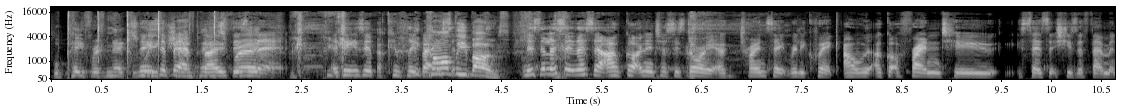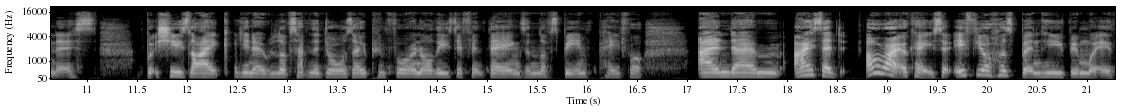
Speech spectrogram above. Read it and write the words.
we'll pay for it next week. it's a bit of both, spread." isn't it? I think it's a complete. it both. can't be both. Listen, listen, listen. I've got an interesting story. I'll try and say it really quick. I've got a friend who says that she's a feminist, but she's like, you know, loves having the doors open for and all these different things and loves being paid for. And um, I said, all right, okay. So if your husband, who you've been with,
